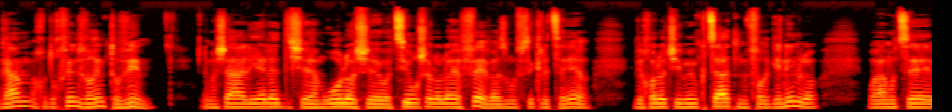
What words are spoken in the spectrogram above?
גם אנחנו דוחפים דברים טובים. למשל, ילד שאמרו לו שהציור שלו לא יפה, ואז הוא מפסיק לצייר. ויכול להיות שאם היו קצת מפרגנים לו, הוא היה מוצא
